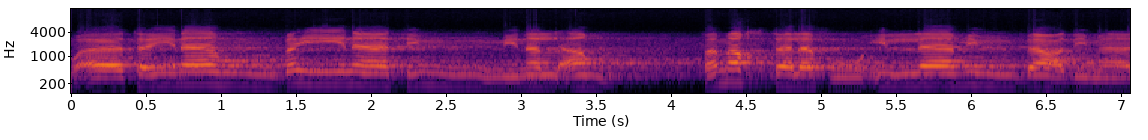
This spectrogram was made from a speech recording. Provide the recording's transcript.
وآتيناهم بينات من الأمر فما اختلفوا إلا من بعد ما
